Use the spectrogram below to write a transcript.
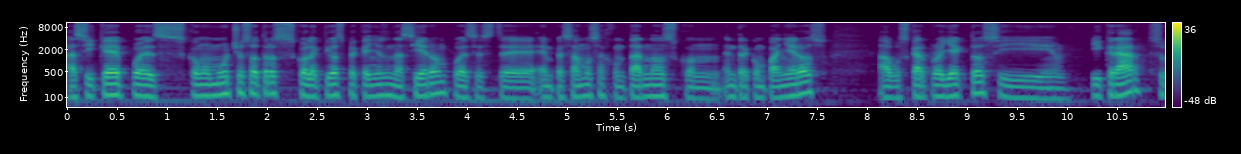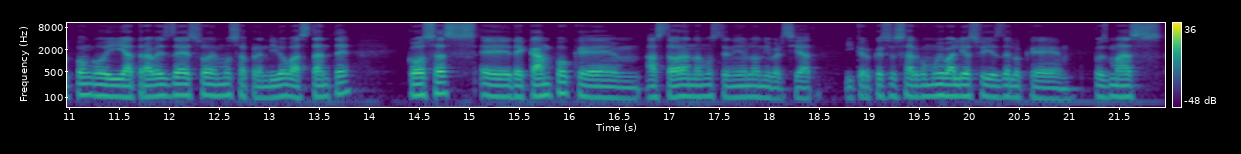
Así que pues como muchos otros colectivos pequeños nacieron, pues este, empezamos a juntarnos con, entre compañeros, a buscar proyectos y, y crear, supongo, y a través de eso hemos aprendido bastante cosas eh, de campo que hasta ahora no hemos tenido en la universidad y creo que eso es algo muy valioso y es de lo que pues más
